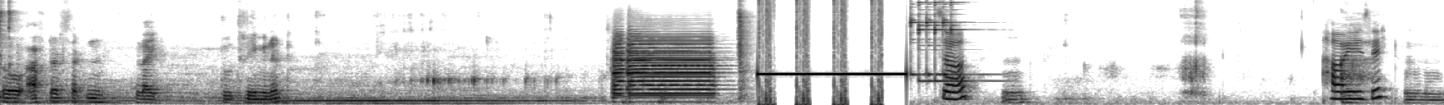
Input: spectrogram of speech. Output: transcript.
So after certain like two three minute, So how is it? mm,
